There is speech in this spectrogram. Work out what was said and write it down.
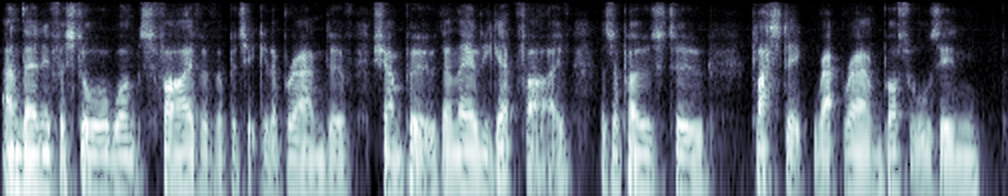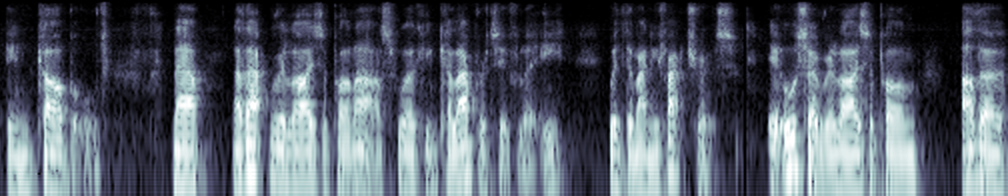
And then, if a store wants five of a particular brand of shampoo, then they only get five, as opposed to plastic wrap round bottles in in cardboard. Now, now that relies upon us working collaboratively with the manufacturers. It also relies upon other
